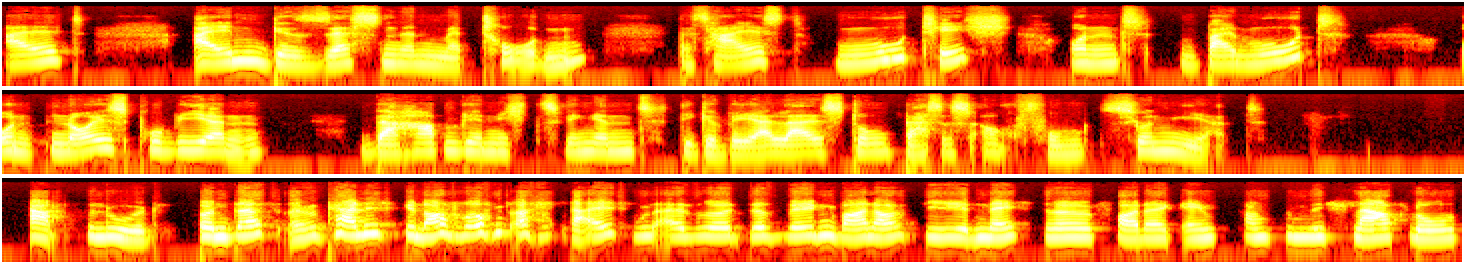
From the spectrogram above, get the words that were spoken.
alt eingesessenen Methoden. Das heißt, mutig und bei Mut und Neues probieren da haben wir nicht zwingend die Gewährleistung, dass es auch funktioniert. Absolut. Und das äh, kann ich genau so unterstreichen. Also deswegen waren auch die Nächte vor der Gamescom ziemlich schlaflos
